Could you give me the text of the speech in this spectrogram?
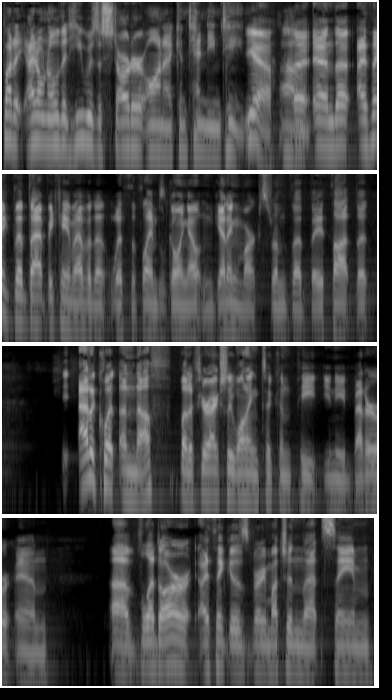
but I don't know that he was a starter on a contending team. Yeah, Um, uh, and uh, I think that that became evident with the Flames going out and getting Markstrom that they thought that adequate enough, but if you're actually wanting to compete, you need better. And uh, Vladar, I think, is very much in that same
